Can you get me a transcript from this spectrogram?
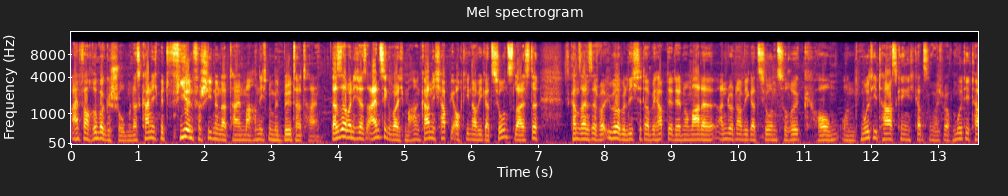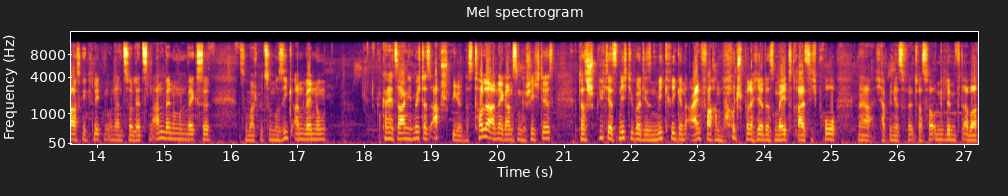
einfach rübergeschoben. Das kann ich mit vielen verschiedenen Dateien machen, nicht nur mit Bilddateien. Das ist aber nicht das Einzige, was ich machen kann. Ich habe hier auch die Navigationsleiste. Es kann sein, es ist etwa überbelichtet, aber ihr habt ja der normale Android-Navigation zurück, Home und Multitasking. Ich kann zum Beispiel auf Multitasking klicken und dann zur letzten Anwendung wechseln, zum Beispiel zur Musikanwendung kann jetzt sagen, ich möchte das abspielen. Das Tolle an der ganzen Geschichte ist, das spielt jetzt nicht über diesen mickrigen, einfachen Lautsprecher des Mate 30 Pro. Naja, ich habe ihn jetzt etwas verunglimpft, aber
